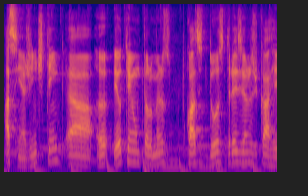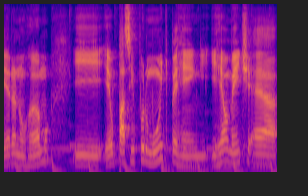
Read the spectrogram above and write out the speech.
Assim, a gente tem. Uh, eu tenho pelo menos quase 12, 13 anos de carreira no ramo e eu passei por muito perrengue e realmente é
